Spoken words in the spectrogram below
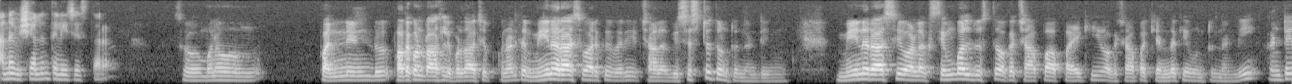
అన్న విషయాలను తెలియజేస్తారా? సో మనం పన్నెండు పదకొండు రాశులు ఇప్పుడు దాకా చెప్పుకున్నట్టు మీనరాశి వారికి వెరీ చాలా విశిష్టత ఉంటుందండి. మీనరాశి వాళ్ళకి సింబల్ చూస్తే ఒక చేప పైకి ఒక చేప కిందకి ఉంటుందండి. అంటే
